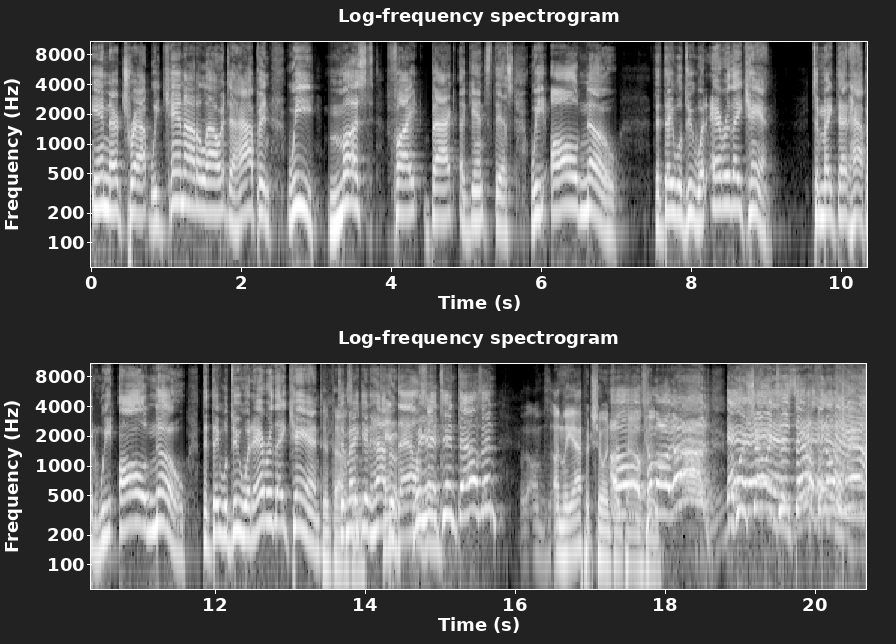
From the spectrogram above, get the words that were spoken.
in their trap. We cannot allow it to happen. We must fight back against this. We all know that they will do whatever they can to make that happen. We all know that they will do whatever they can to make it happen. 10,000. We hit 10,000? On the app, it's showing ten Oh, thousand. come on. Ah, We're showing 10,000 on the app.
